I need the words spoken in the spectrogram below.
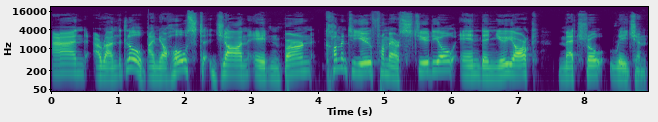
and around the globe. I'm your host, John Aidan Byrne, coming to you from our studio in the New York metro region.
